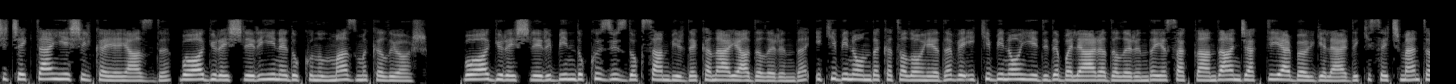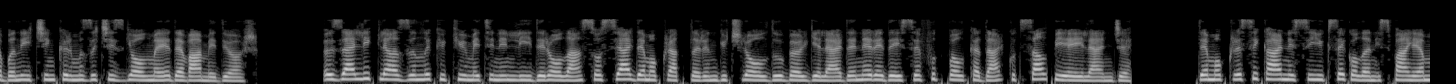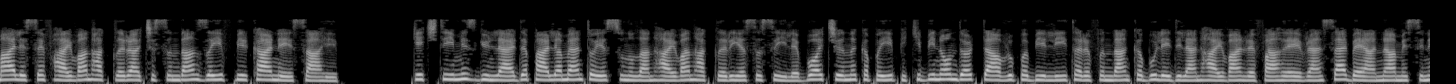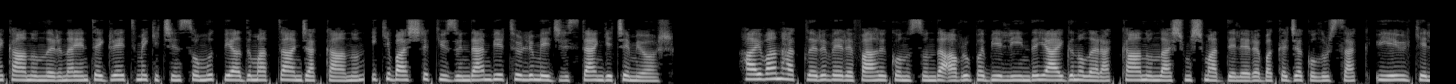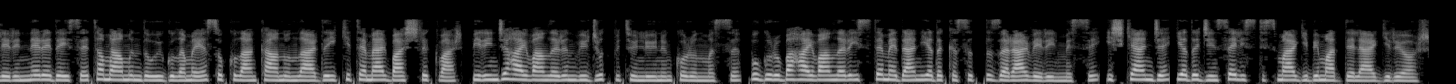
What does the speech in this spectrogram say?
Çiçekten Yeşilkaya yazdı, boğa güreşleri yine dokunulmaz mı kalıyor? Boğa güreşleri 1991'de Kanarya Adalarında, 2010'da Katalonya'da ve 2017'de Balear Adalarında yasaklandı ancak diğer bölgelerdeki seçmen tabanı için kırmızı çizgi olmaya devam ediyor. Özellikle azınlık hükümetinin lideri olan sosyal demokratların güçlü olduğu bölgelerde neredeyse futbol kadar kutsal bir eğlence. Demokrasi karnesi yüksek olan İspanya maalesef hayvan hakları açısından zayıf bir karneye sahip. Geçtiğimiz günlerde parlamentoya sunulan hayvan hakları yasası ile bu açığını kapayıp 2014'te Avrupa Birliği tarafından kabul edilen hayvan refahı evrensel beyannamesini kanunlarına entegre etmek için somut bir adım attı ancak kanun, iki başlık yüzünden bir türlü meclisten geçemiyor. Hayvan hakları ve refahı konusunda Avrupa Birliği'nde yaygın olarak kanunlaşmış maddelere bakacak olursak, üye ülkelerin neredeyse tamamında uygulamaya sokulan kanunlarda iki temel başlık var. Birinci hayvanların vücut bütünlüğünün korunması, bu gruba hayvanlara istemeden ya da kasıtlı zarar verilmesi, işkence ya da cinsel istismar gibi maddeler giriyor.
